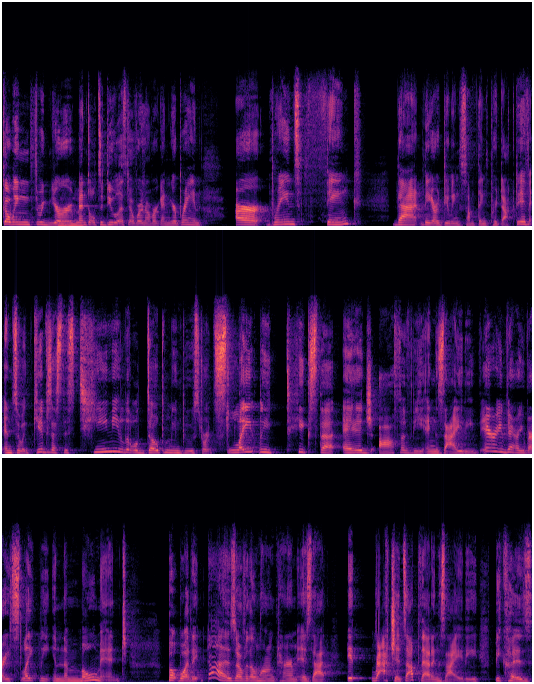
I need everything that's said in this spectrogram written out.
going through your mm-hmm. mental to do list over and over again, your brain, our brains think that they are doing something productive. And so it gives us this teeny little dopamine boost, or it slightly takes the edge off of the anxiety, very, very, very slightly in the moment. But what it does over the long term is that it ratchets up that anxiety because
